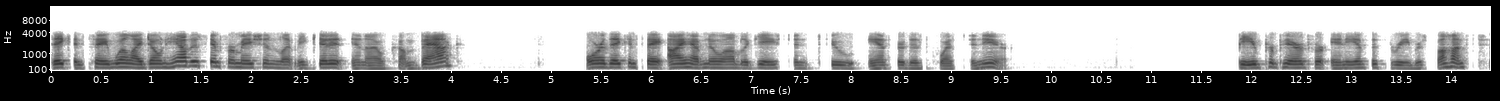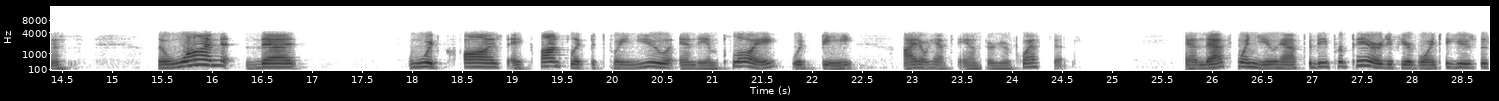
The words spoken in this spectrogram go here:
They can say, Well, I don't have this information. Let me get it and I'll come back. Or they can say, I have no obligation to answer this questionnaire. Be prepared for any of the three responses. The one that would cause a conflict between you and the employee would be I don't have to answer your questions. And that's when you have to be prepared if you're going to use this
